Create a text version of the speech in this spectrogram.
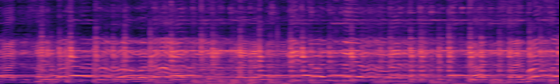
राजसाहेबांचं नाव राज साऱ्या जगतीच्या राजसाहेबांचं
